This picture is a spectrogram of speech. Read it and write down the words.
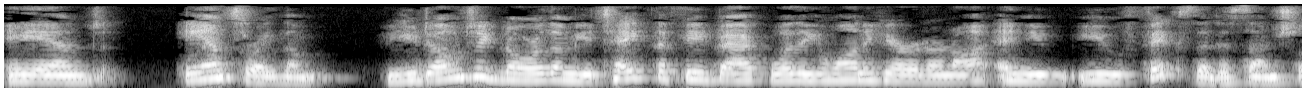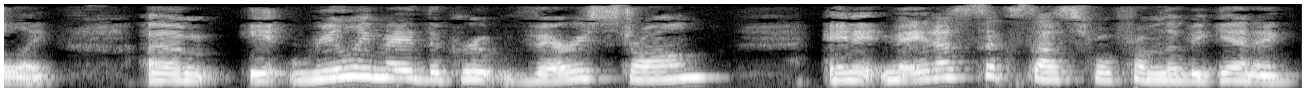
and answering them. You don't ignore them. You take the feedback, whether you want to hear it or not, and you, you fix it essentially. Um, it really made the group very strong and it made us successful from the beginning.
